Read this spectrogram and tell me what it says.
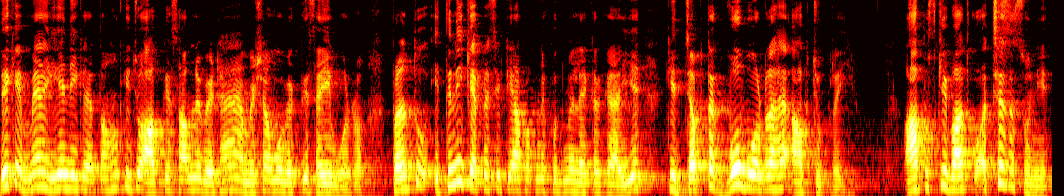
देखिए, मैं ये नहीं कहता हूँ कि जो आपके सामने बैठा है, हमेशा वो व्यक्ति सही बोल रहा हो। परंतु इतनी कैपेसिटी आप अपने खुद में लेकर के आइए कि जब तक वो बोल रहा है, आप चुप रहिए। आप उसकी बात को अच्छे से सुनिए।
